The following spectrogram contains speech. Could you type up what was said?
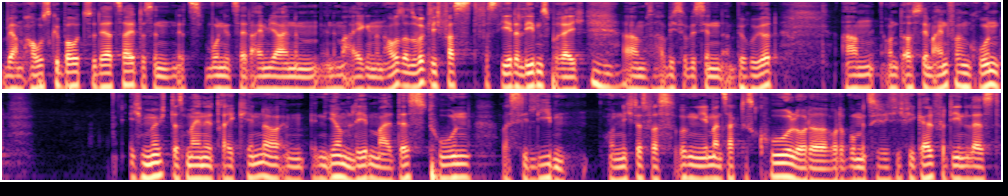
Wir haben Haus gebaut zu der Zeit. Das sind jetzt wohnen jetzt seit einem Jahr in einem, in einem eigenen Haus. Also wirklich fast fast jeder Lebensbereich mhm. ähm, habe ich so ein bisschen berührt. Ähm, und aus dem einfachen Grund, ich möchte, dass meine drei Kinder im, in ihrem Leben mal das tun, was sie lieben. Und nicht das, was irgendjemand sagt, ist cool oder, oder womit sich richtig viel Geld verdienen lässt.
